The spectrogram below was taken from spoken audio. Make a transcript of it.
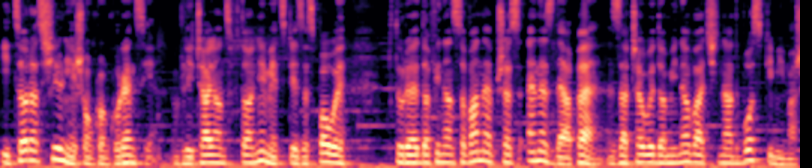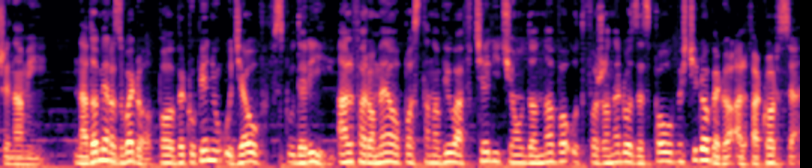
i coraz silniejszą konkurencję, wliczając w to niemieckie zespoły, które dofinansowane przez NSDAP zaczęły dominować nad włoskimi maszynami. Na domiar złego, po wykupieniu udziałów w Scuderii, Alfa Romeo postanowiła wcielić ją do nowo utworzonego zespołu wyścigowego Alfa Corse.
